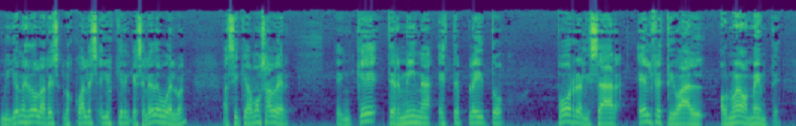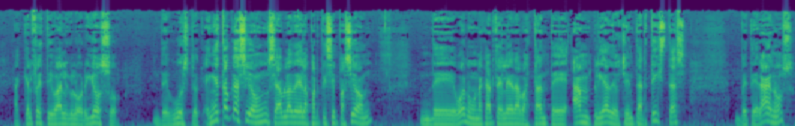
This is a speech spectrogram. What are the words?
millones de dólares, los cuales ellos quieren que se le devuelvan. Así que vamos a ver en qué termina este pleito por realizar el festival o nuevamente aquel festival glorioso de Woodstock. En esta ocasión se habla de la participación de, bueno, una cartelera bastante amplia de 80 artistas veteranos,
